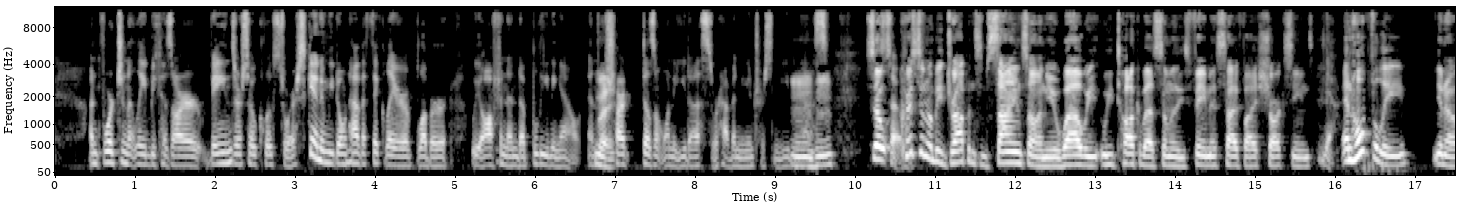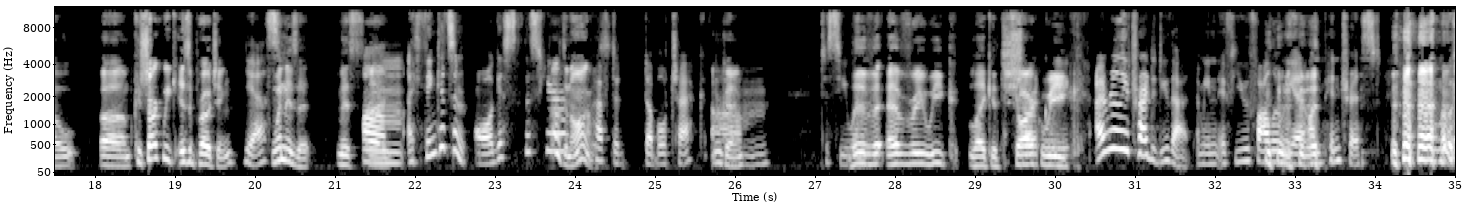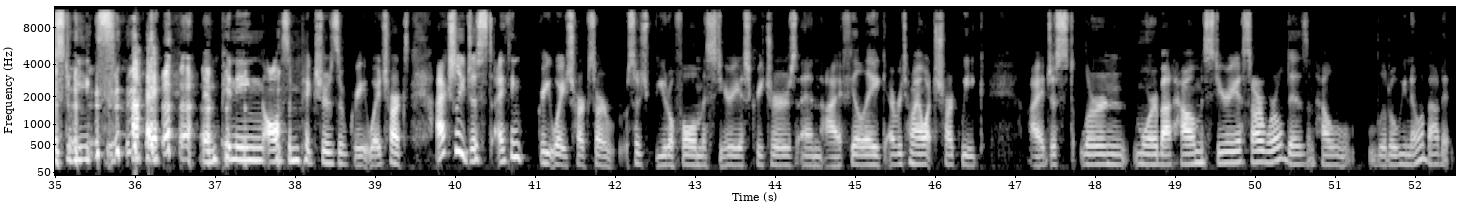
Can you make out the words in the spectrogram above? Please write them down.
Unfortunately, because our veins are so close to our skin and we don't have a thick layer of blubber, we often end up bleeding out, and the Right. shark doesn't want to eat us or have any interest in eating us. So, So- Kristen will be dropping some science on you while we, we talk about some of these famous sci-fi shark scenes. Yeah. And hopefully, you know, because Shark Week is approaching. Yes. When is it, Miss? uh, Um, I think it's in August this year. Oh, it's in August. I'll have to double check. Okay. Um, to see when live every week like it's Shark, week. I really tried to do that. I mean, if you follow me on Pinterest, most weeks I am pinning awesome pictures of great white sharks. I actually just I think great white sharks are such beautiful, mysterious creatures, and I feel like every time I watch Shark Week, I just learn more about how mysterious our world is and how little we know about it.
